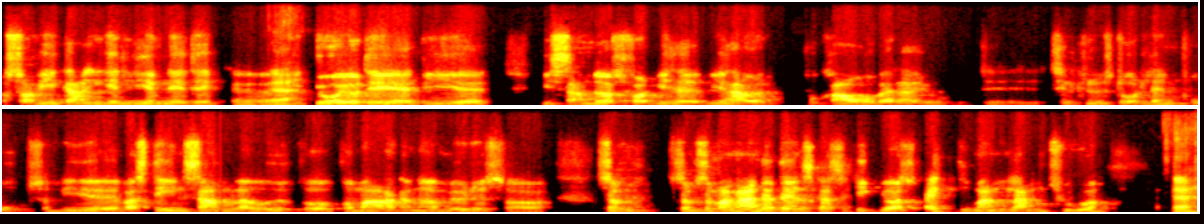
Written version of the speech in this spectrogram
og så er vi i gang igen lige om lidt. Ikke? Øh, ja. Vi gjorde jo det, at vi, øh, vi samlede også folk. Vi, havde, vi har jo på Krav, hvad der er jo et tilknyttet stort landbrug, så vi øh, var stensamlere ude på, på markerne og mødtes, og som, som så mange andre danskere, så gik vi også rigtig mange lange ture ja.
